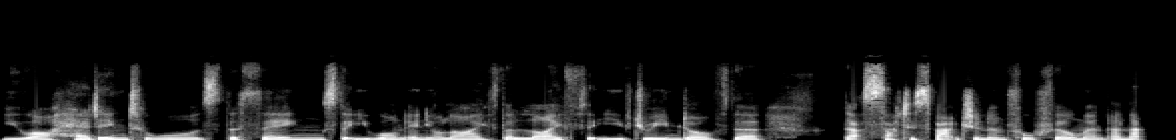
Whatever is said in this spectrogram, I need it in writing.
you are heading towards the things that you want in your life, the life that you've dreamed of, the that satisfaction and fulfillment. And that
